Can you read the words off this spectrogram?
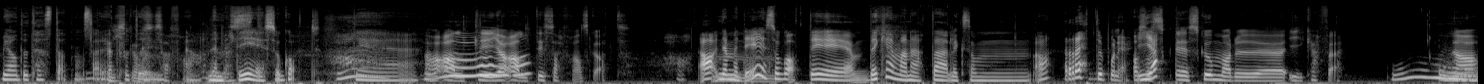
Men jag har inte testat någon så här Älskar protein. ja, saffran. nej men det är så gott. Det, Jag har alltid, jag har alltid saffransgröt. ja, nej men det är så gott. Det, det kan man äta liksom, ja. Rätt upp och ner. Och så Ja. sk- skummar du i kaffe. Ooh. Ja,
